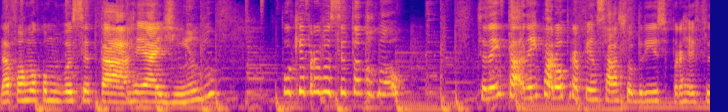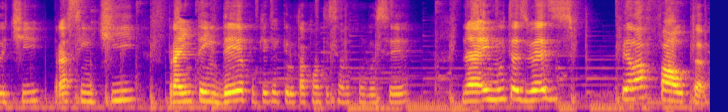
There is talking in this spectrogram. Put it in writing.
da forma como você está reagindo, porque para você tá normal. Você nem, tá, nem parou para pensar sobre isso, para refletir, para sentir, para entender por que, que aquilo está acontecendo com você. Né? E muitas vezes pela falta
